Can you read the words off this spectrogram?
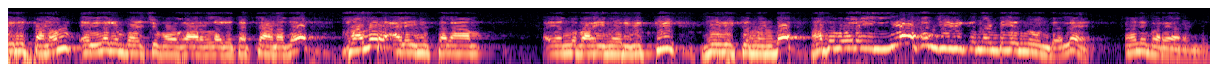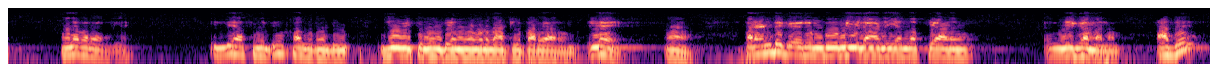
തിരുത്തണം. എല്ലാവരും പഴിച്ചു പോകാറുള്ള ഒരു തെറ്റാണത്. ഹമീർ അലി ഇസ്ലാം എന്ന് പറയുന്ന ഒരു വ്യക്തി ജീവിക്കുന്നുണ്ട്. അതുപോലെ ഇല്ലാസം ജീവിക്കുന്നുണ്ട് എന്നുണ്ട് അല്ലെ? അങ്ങനെ പറയാറുണ്ട്. അങ്ങനെ പറയാറില്ലേ? ഇല്ലാസിനും നബിയും ജീവിക്കുന്നുണ്ട് എന്ന് നമ്മുടെ നാട്ടിൽ പറയാറുണ്ട് ഇല്ലേ? ആ. രണ്ടുപേരും ഭൂമിയിലാണ് എന്നൊക്കെയാണ് നിഗമനം. അത്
